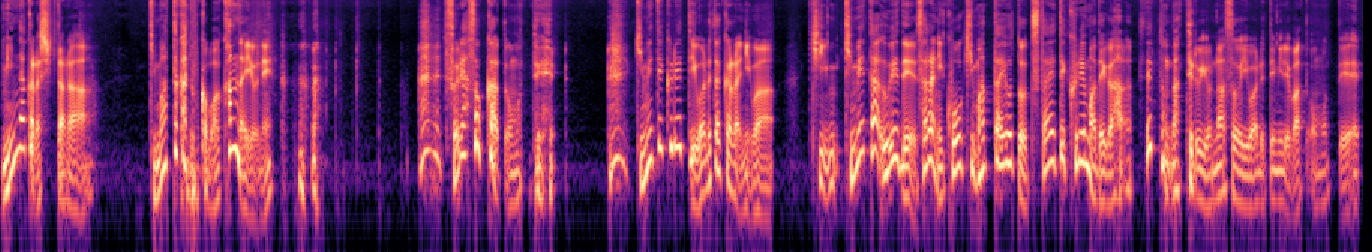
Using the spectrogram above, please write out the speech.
みんなから知ったら、決まったかどうかわかんないよね。そりゃそっかと思って決めてくれって言われたからには、決めた上でさらにこう決まったよと伝えてくれまでが セットになってるよなそう言われてみればと思って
